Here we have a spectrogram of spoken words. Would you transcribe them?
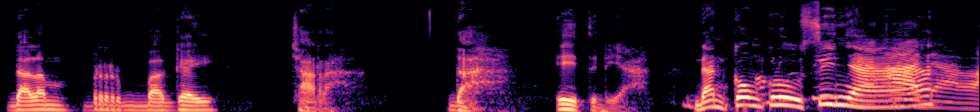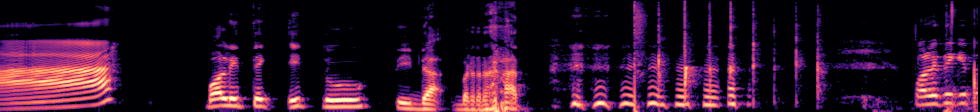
dalam berbagai cara. Dah, itu dia. Dan konklusinya, adalah politik itu tidak berat. politik itu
